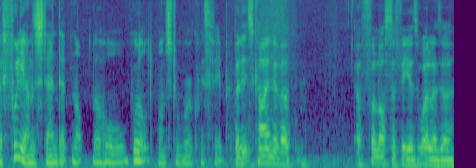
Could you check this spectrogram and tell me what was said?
i fully understand that not the whole world wants to work with vip But it's kind of a a philosophy as well as a.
